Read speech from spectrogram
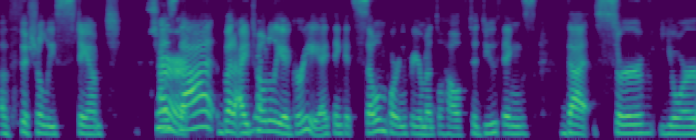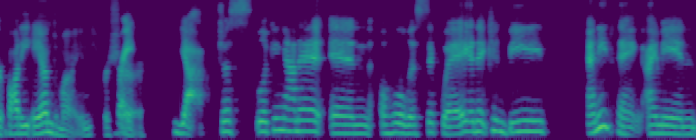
officially stamped sure. as that but i totally agree i think it's so important for your mental health to do things that serve your body and mind for sure right. yeah just looking at it in a holistic way and it can be anything i mean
